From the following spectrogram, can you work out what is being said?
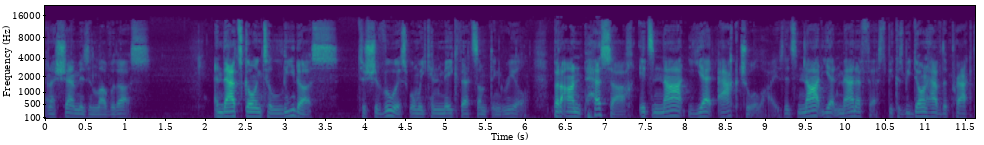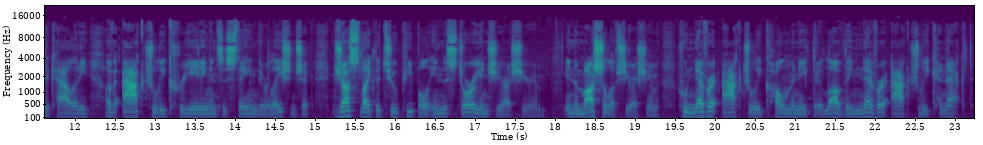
and Hashem is in love with us. And that's going to lead us to Shavuos when we can make that something real. But on Pesach, it's not yet actualized. It's not yet manifest because we don't have the practicality of actually creating and sustaining the relationship. Just like the two people in the story in Shir Hashirim, in the mashal of Shir Hashirim, who never actually culminate their love. They never actually connect.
